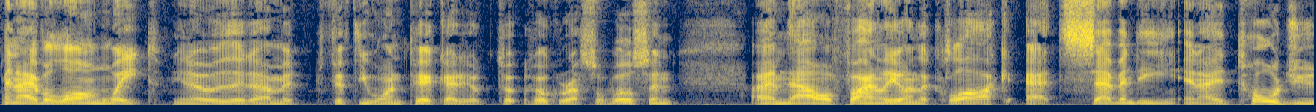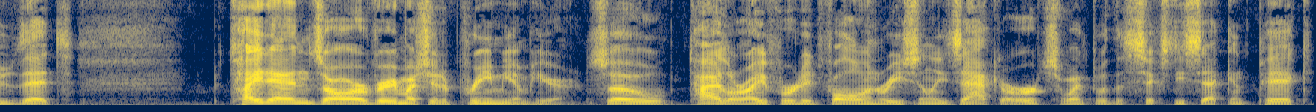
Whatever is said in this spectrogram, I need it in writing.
And I have a long wait, you know, that I'm at 51 pick, I took, took Russell Wilson. I am now finally on the clock at 70, and I told you that tight ends are very much at a premium here. So Tyler Eifert had fallen recently. Zach Ertz went with a 62nd pick.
